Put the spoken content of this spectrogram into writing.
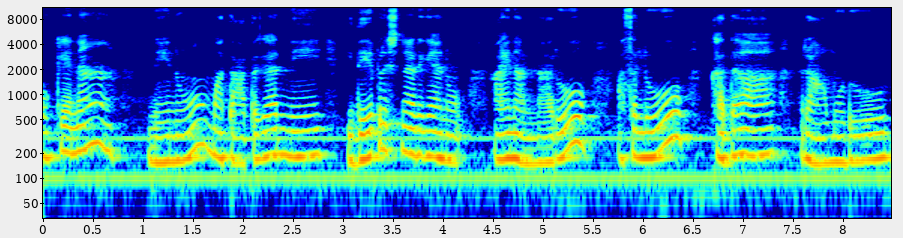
ఓకేనా? నేను మా తాతగారిని ఇదే ప్రశ్న అడిగాను. ఆయన అన్నారు అసలు కథ రాముడు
